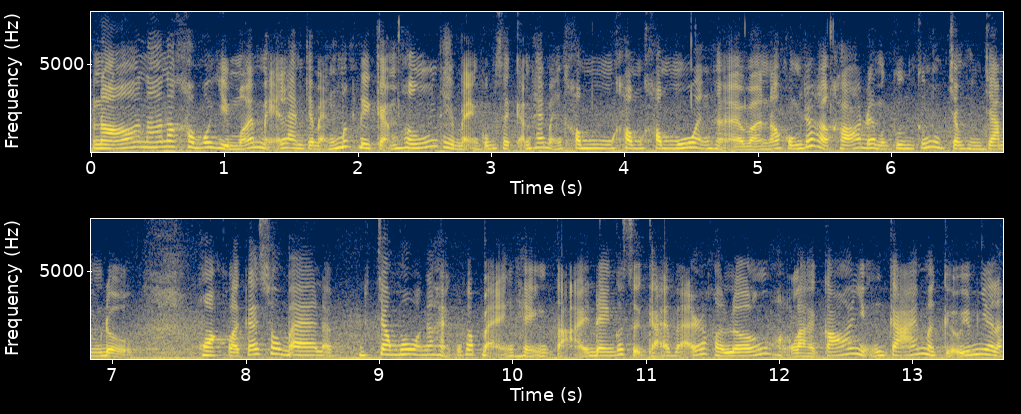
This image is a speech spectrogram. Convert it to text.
nó nó nó không có gì mới mẻ làm cho bạn mất đi cảm hứng thì bạn cũng sẽ cảm thấy bạn không không không muốn quan hệ và nó cũng rất là khó để mà cương cứng một trăm phần trăm được. Hoặc là cái số 3 là trong mối quan hệ của các bạn hiện tại đang có sự cãi vã rất là lớn, hoặc là có những cái mà, kiểu, giống như là,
